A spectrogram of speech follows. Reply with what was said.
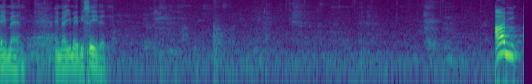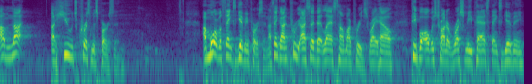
Amen. Amen. Amen. You may be seated. I'm, I'm not a huge Christmas person. I'm more of a Thanksgiving person. I think I, pre- I said that last time I preached, right? How people always try to rush me past Thanksgiving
